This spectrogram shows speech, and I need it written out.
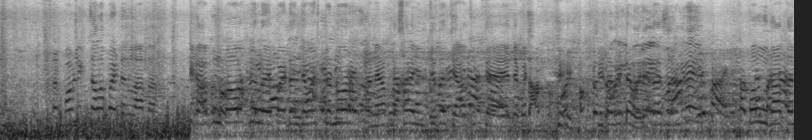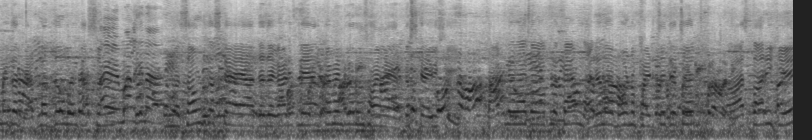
तर पब्लिक चला पैठणला आता. आहे, आपण पोहोचलेलो आहे पैठणच्या बस स्टँडवर आणि आपला साहिल तिथंच आहे याच्यापाशी सीटा बिटा भरीत असेल. पाहू जाताना जर भेटला जाऊ. पण साऊंड कसं काय आहे? त्याच्या गाडीतले कमेंट करून सांगा यार कसं काय विषय तर आपल्याला आता आपलं काम झालेलं आहे बॉन फाईटचं त्याचं. आज तारीख आहे.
